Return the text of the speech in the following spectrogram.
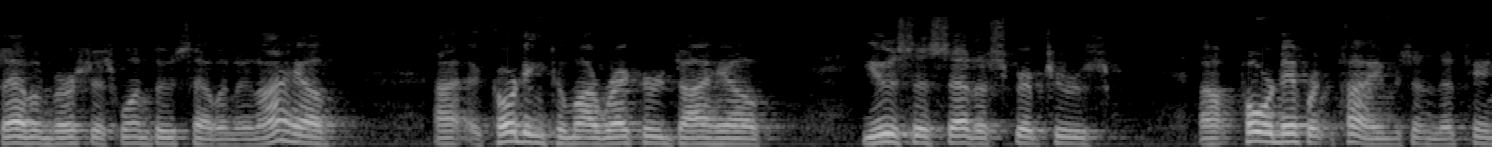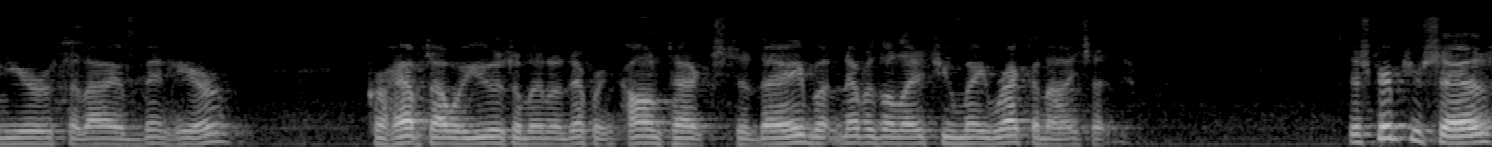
7, verses 1 through 7. And I have, uh, according to my records, I have used this set of scriptures uh, four different times in the 10 years that I have been here. Perhaps I will use them in a different context today, but nevertheless you may recognize it. The scripture says,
